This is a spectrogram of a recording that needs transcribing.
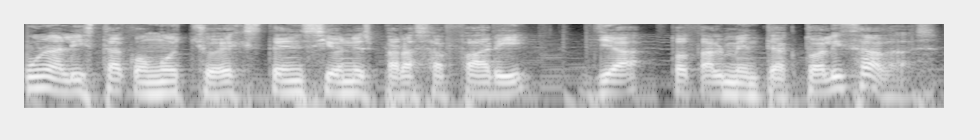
una lista con 8 extensiones para Safari ya totalmente actualizadas.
